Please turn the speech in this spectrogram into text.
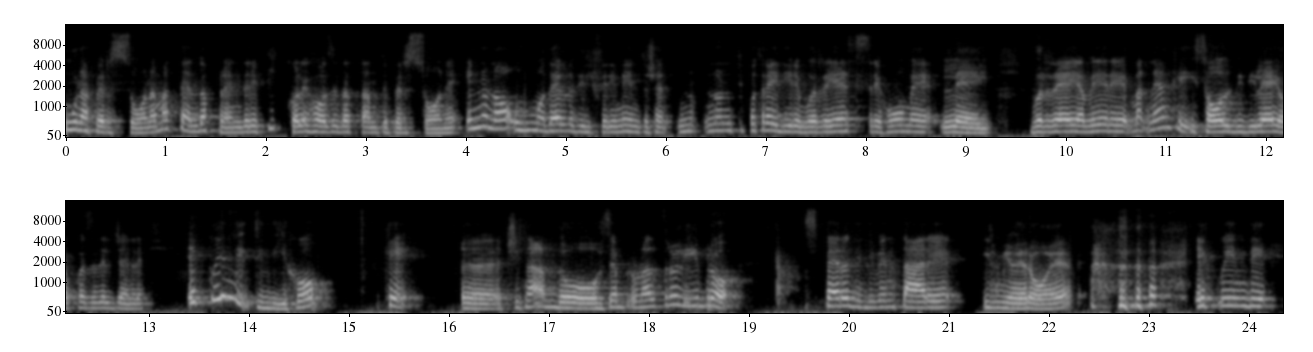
una persona, ma tendo a prendere piccole cose da tante persone e non ho un modello di riferimento, cioè n- non ti potrei dire vorrei essere come lei, vorrei avere, ma neanche i soldi di lei o cose del genere. E quindi ti dico che, eh, citando sempre un altro libro, spero di diventare il mio eroe e quindi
